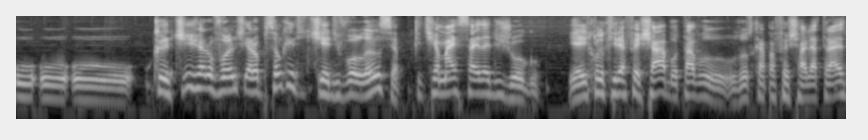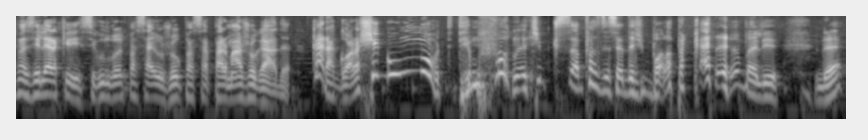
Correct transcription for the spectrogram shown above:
o, o, o, o Cantígio era o volante, era a opção que a gente tinha de volância, porque tinha mais saída de jogo. E aí, quando queria fechar, botava os outros caras pra fechar ali atrás, mas ele era aquele segundo volante pra sair o jogo, pra, pra armar a jogada. Cara, agora chegou um monte. Tem um volante que sabe fazer saída de bola pra caramba ali, né?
